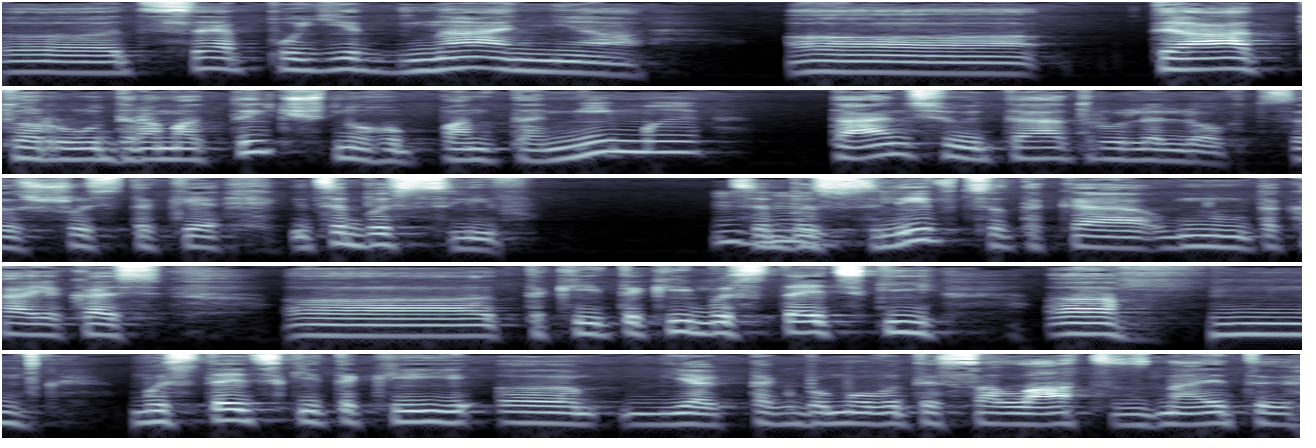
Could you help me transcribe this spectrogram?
Е, це поєднання е, театру драматичного, пантоміми, танцю і театру ляльок. Це щось таке, і це без слів. Це без слів, це така, ну, така якась е, такий, такий мистецький е, мистецький такий, е, як так би мовити, салат, знаєте,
